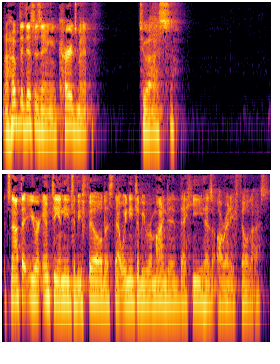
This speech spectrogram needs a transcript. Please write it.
I hope that this is an encouragement to us. It's not that you are empty and need to be filled, it's that we need to be reminded that He has already filled us.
